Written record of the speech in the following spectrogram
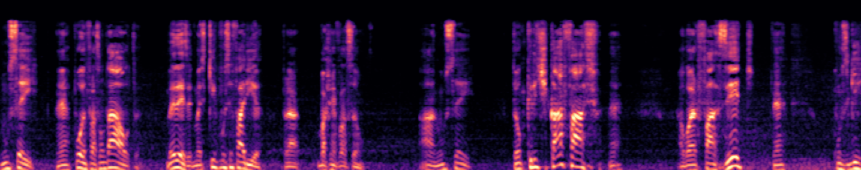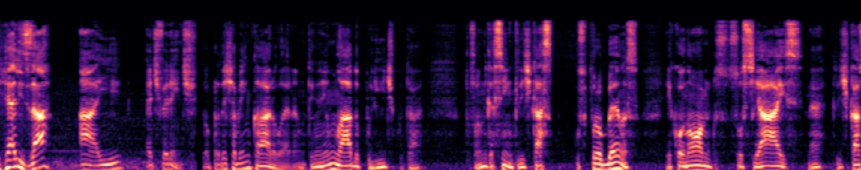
não sei, né? Pô, a inflação tá alta. Beleza, mas o que você faria para baixar a inflação? Ah, não sei. Então criticar é fácil, né? Agora fazer, né? Conseguir realizar, aí é diferente. Só para deixar bem claro, galera, não tem nenhum lado político, tá? Tô falando que assim, criticar os problemas econômicos, sociais, né? Criticar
